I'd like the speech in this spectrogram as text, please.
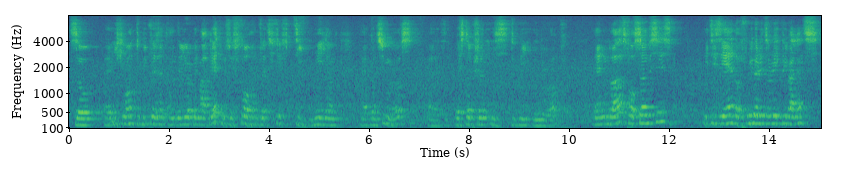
So uh, if you want to be present on the European market, which is 450 million uh, consumers, uh, the best option is to be in Europe. And last, for services, it is the end of regulatory equivalence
